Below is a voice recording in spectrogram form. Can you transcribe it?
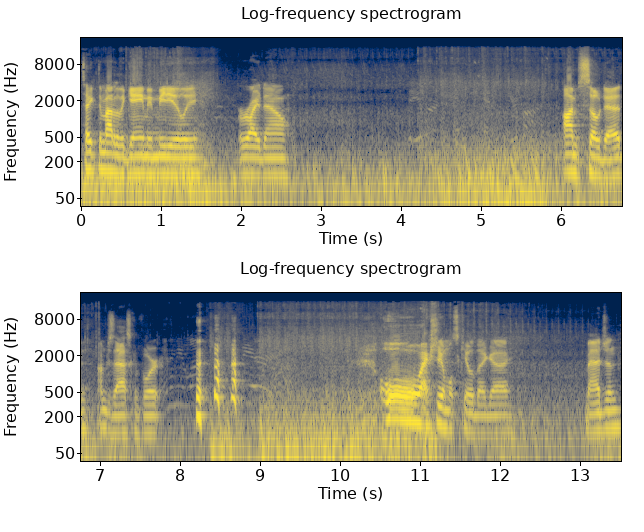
Take them out of the game immediately. Right now. I'm so dead. I'm just asking for it. oh, actually almost killed that guy. Imagine.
